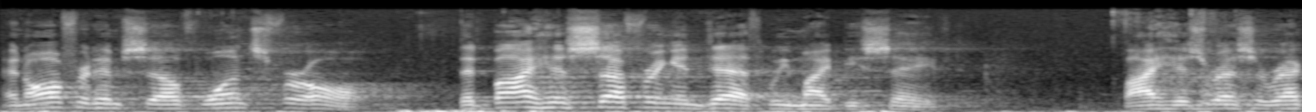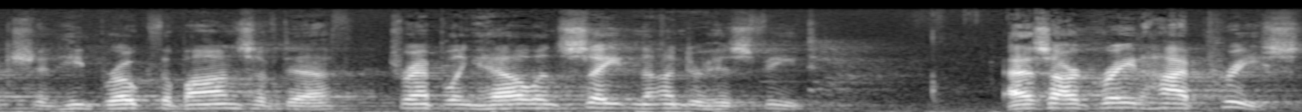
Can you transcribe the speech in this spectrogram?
and offered himself once for all, that by his suffering and death we might be saved. By his resurrection, he broke the bonds of death, trampling hell and Satan under his feet. As our great high priest,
